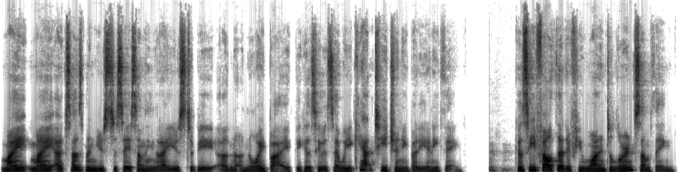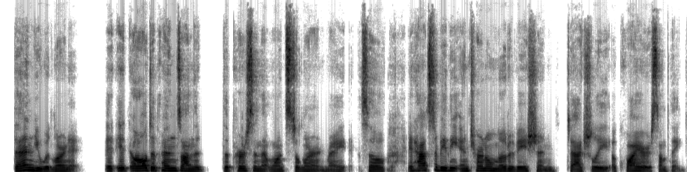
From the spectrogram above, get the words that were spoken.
My my ex-husband used to say something that i used to be annoyed by because he would say well you can't teach anybody anything because he felt that if you wanted to learn something then you would learn it. It, it all depends on the the person that wants to learn right? So it has to be the internal motivation to actually acquire something.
